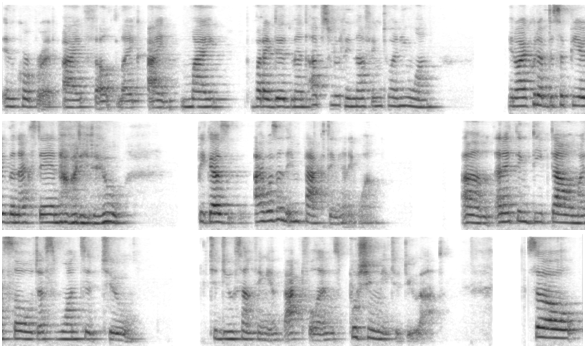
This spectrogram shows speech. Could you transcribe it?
in corporate I felt like I my what I did meant absolutely nothing to anyone. You know, I could have disappeared the next day and nobody knew because I wasn't impacting anyone. Um, and I think deep down my soul just wanted to to do something impactful and was pushing me to do that. So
